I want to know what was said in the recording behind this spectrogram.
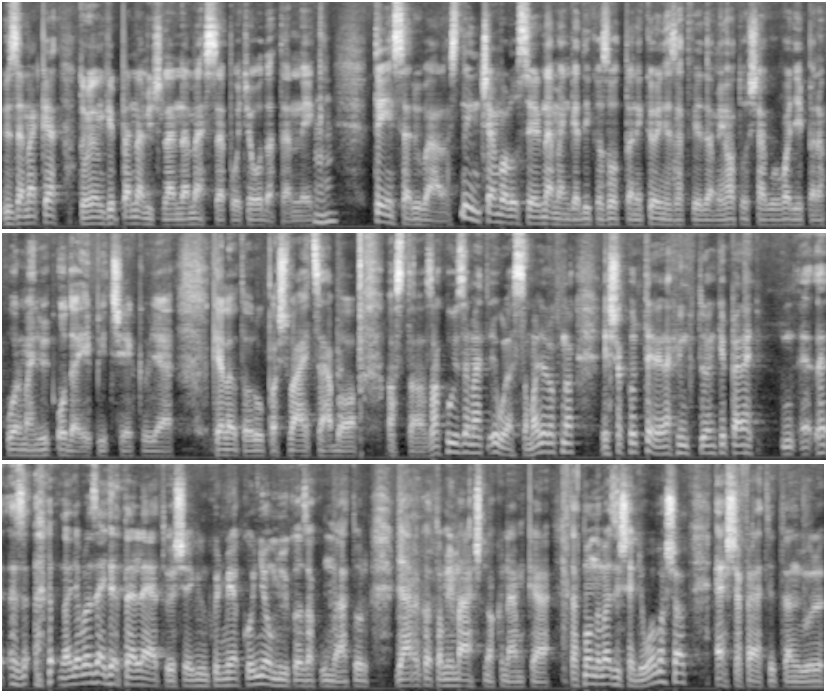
üzemeket, tulajdonképpen nem is lenne messzebb, hogyha oda tennék. Uh-huh. Tényszerű válasz. Nincsen, valószínűleg nem engedik az ottani környezetvédelmi hatóságok, vagy éppen a kormány, hogy odaépítsék ugye Kelet-Európa, Svájcába azt az akúüzemet, jó lesz a magyaroknak, és akkor tényleg nekünk tulajdonképpen egy ez, ez nagyjából az egyetlen lehetőségünk, hogy mi akkor nyomjuk az akkumulátorgyárakat, ami másnak nem kell. Tehát mondom, ez is egy olvasat, ez se feltétlenül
